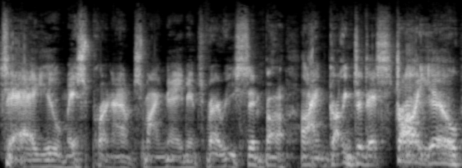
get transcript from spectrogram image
dare you mispronounce my name? It's very simple. I'm going to destroy you.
